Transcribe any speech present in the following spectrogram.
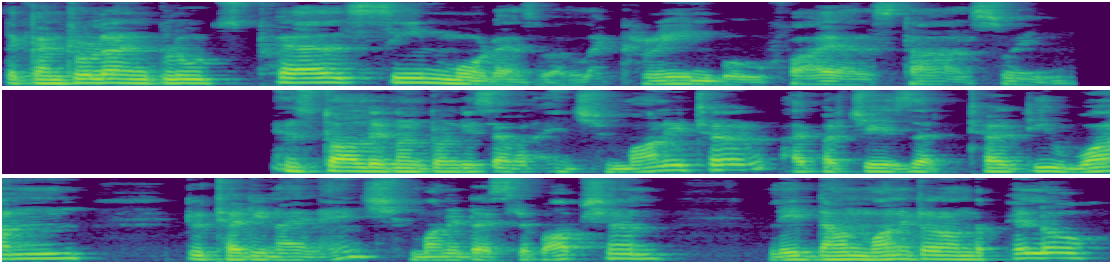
The controller includes 12 scene mode as well, like rainbow, fire, star, swing. Installed it on 27 inch monitor. I purchased a 31 to 39 inch monitor strip option. Laid down monitor on the pillow.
